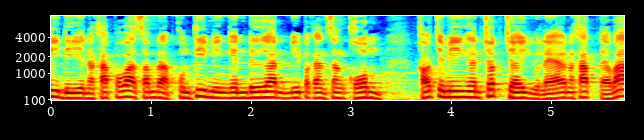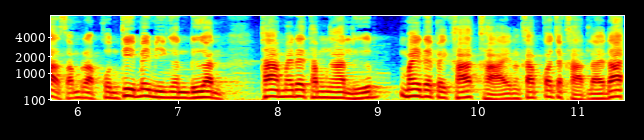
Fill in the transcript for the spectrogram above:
ที่ดีนะครับเพราะว่าสำหรับคนที่มีเงินเดือน มีประกันสังคม เขาจะมีเงินชดเชยอยู่แล้วนะครับแต่ว่าสำหรับคนที่ไม่มีเงินเดือน ถ้าไม่ได้ทำงานหรือไม่ได้ไปค้าขายนะครับก็จะขาดรายได้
